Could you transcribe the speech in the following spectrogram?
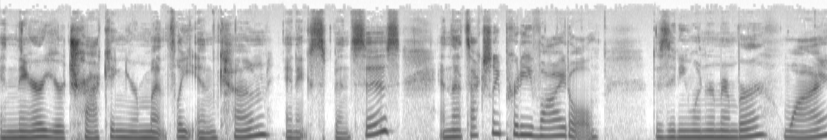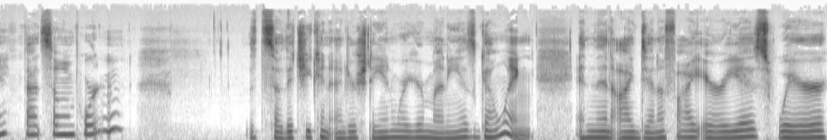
And there you're tracking your monthly income and expenses, and that's actually pretty vital. Does anyone remember why that's so important? So that you can understand where your money is going and then identify areas where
